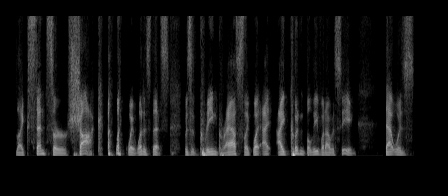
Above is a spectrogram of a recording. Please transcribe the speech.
like sensor shock. I'm like, wait, what is this? Was it green grass? Like what I, I couldn't believe what I was seeing. that was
